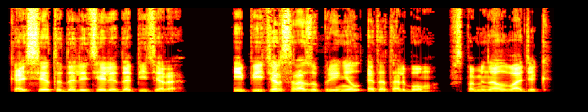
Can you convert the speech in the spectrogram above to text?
Кассеты долетели до Питера. И Питер сразу принял этот альбом, вспоминал Вадик.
